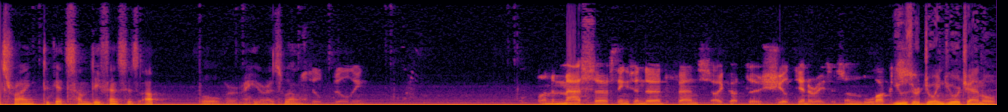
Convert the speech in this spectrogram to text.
trying to get some defenses up over here as well. Still building. On the mass uh, things in the defense, I got the shield generators unlocked. User joined your channel.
